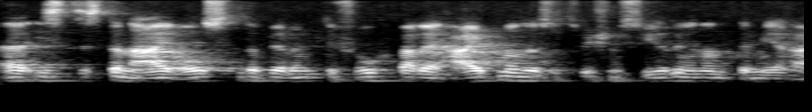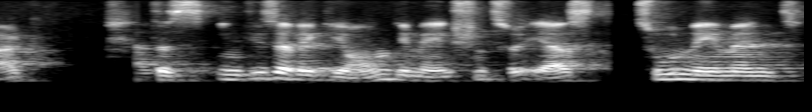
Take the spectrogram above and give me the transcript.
äh, ist es der Nahe Osten, der berühmte fruchtbare Halbmond, also zwischen Syrien und dem Irak, dass in dieser Region die Menschen zuerst zunehmend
